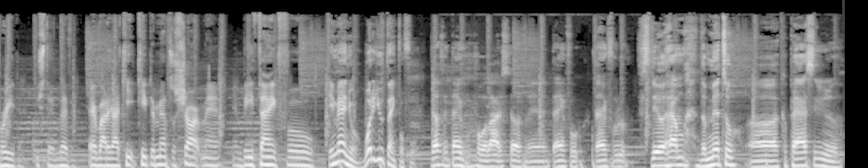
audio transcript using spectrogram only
breathing, you still living. Everybody got to keep keep their mental sharp, man, and be thankful. Emmanuel, what are you thankful for? Definitely thankful for a lot of stuff, man. Thankful, thankful to still have the mental uh, capacity to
